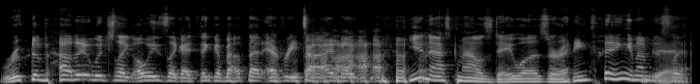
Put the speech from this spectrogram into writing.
rude about it, which like always like I think about that every time. Like you didn't ask him how his day was or anything, and I'm just Yeah. like,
